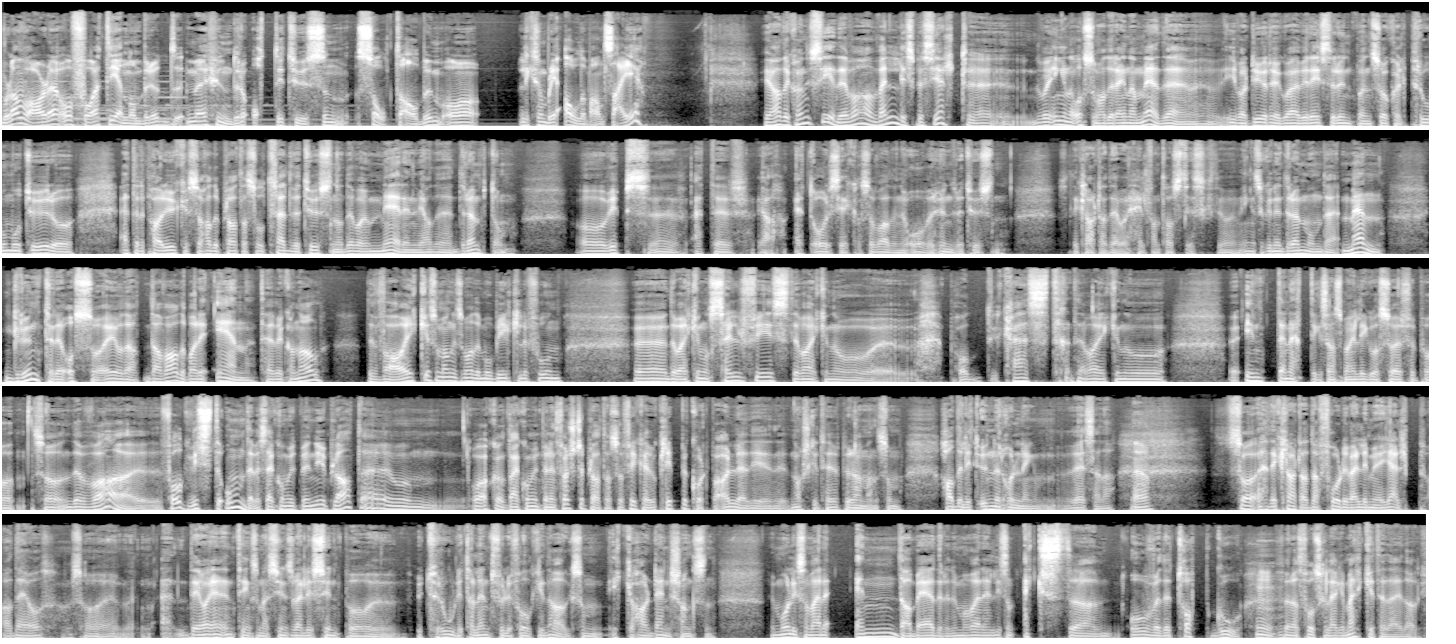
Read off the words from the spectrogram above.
Hvordan var det å få et gjennombrudd med 180 000 solgte album og liksom bli allemannseie? Ja, det kan du si. Det var veldig spesielt. Det var ingen av oss som hadde regna med det. Ivar Dyrhaug og jeg vi reiste rundt på en såkalt promotur, og etter et par uker så hadde plata solgt 30 000, og det var jo mer enn vi hadde drømt om. Og vips, eh, etter ja, ett år cirka, så var den jo over 100 000. Så det er klart at det var helt fantastisk. Det var ingen som kunne drømme om det. Men grunnen til det også er jo at da var det bare én TV-kanal. Det var ikke så mange som hadde mobiltelefon. Eh, Det var ikke noe selfies, det var ikke noe eh, podcast, det var ikke noe eh, internett ikke sant, som jeg ligger og surfer på. Så det var Folk visste om det hvis jeg kom ut med en ny plate. Og, akkurat da jeg kom ut med den første plata, så fikk jeg jo klippekort på alle de norske TV-programmene som hadde litt underholdning ved seg. da. Ja. Så det er klart at da får du veldig mye hjelp av det òg. Det er jo en ting som jeg syns veldig synd på utrolig talentfulle folk i dag, som ikke har den sjansen. Du må liksom være enda bedre, du må være liksom ekstra over the top god for at folk skal legge merke til deg i dag.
